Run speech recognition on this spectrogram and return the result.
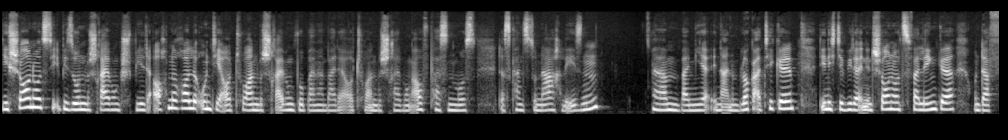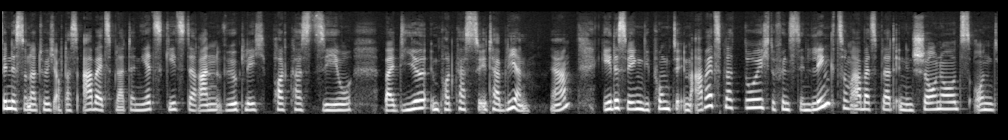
Die Shownotes, die Episodenbeschreibung spielt auch eine Rolle und die Autorenbeschreibung, wobei man bei der Autorenbeschreibung aufpassen muss. Das kannst du nachlesen ähm, bei mir in einem Blogartikel, den ich dir wieder in den Shownotes verlinke. Und da findest du natürlich auch das Arbeitsblatt, denn jetzt geht es daran, wirklich Podcast SEO bei dir im Podcast zu etablieren. Ja? Geh deswegen die Punkte im Arbeitsblatt durch. Du findest den Link zum Arbeitsblatt in den Shownotes und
